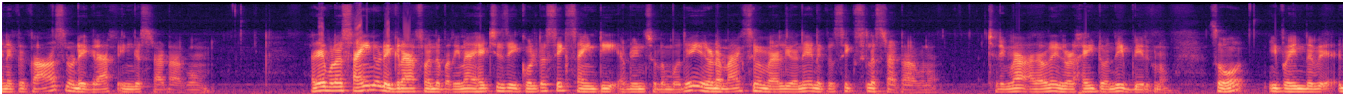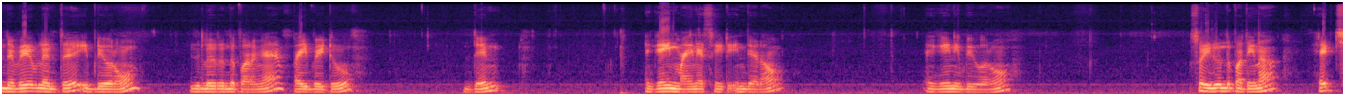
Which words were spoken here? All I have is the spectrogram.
எனக்கு காசினுடைய கிராஃப் இங்கே ஸ்டார்ட் ஆகும். அதே போல் சைனுடைய கிராஃப் வந்து பார்த்தீங்கன்னா h is equal to six ninety அப்படின்னு சொல்லும்போது இதோட மேக்ஸிமம் வேல்யூ வந்து எனக்கு சிக்ஸில் ஸ்டார்ட் ஆகணும். சரிங்களா? அதாவது இதோட ஹைட் வந்து இப்படி இருக்கணும். ஸோ இப்போ இந்த வே இந்த வேவ் லென்த்து இப்படி வரும். இதில் இருந்து பாருங்கள் pi by two then again minus eight இந்த இடம். Again இப்படி வரும். ஸோ இது வந்து பார்த்தீங்கன்னா h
